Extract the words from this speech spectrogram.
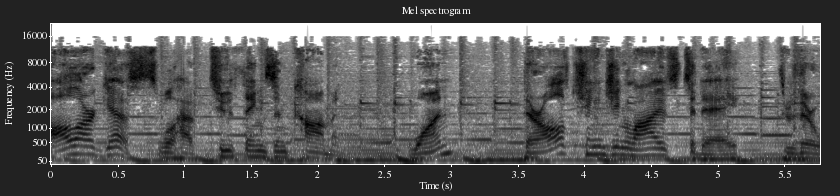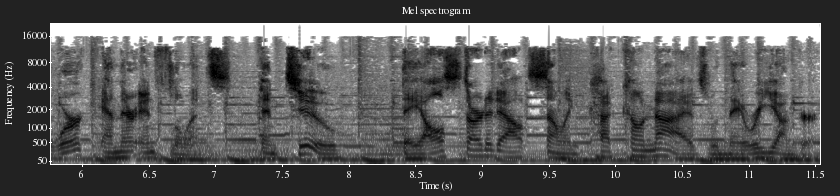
All our guests will have two things in common. One, they're all changing lives today through their work and their influence. And two, they all started out selling Cutco knives when they were younger.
